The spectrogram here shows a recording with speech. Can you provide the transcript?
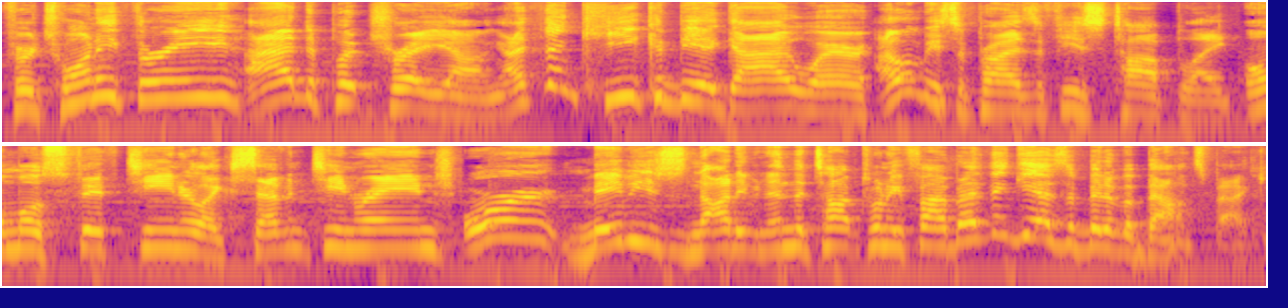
For 23, I had to put Trae Young. I think he could be a guy where I wouldn't be surprised if he's top like almost 15 or like 17 range, or maybe he's just not even in the top 25, but I think he has a bit of a bounce back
